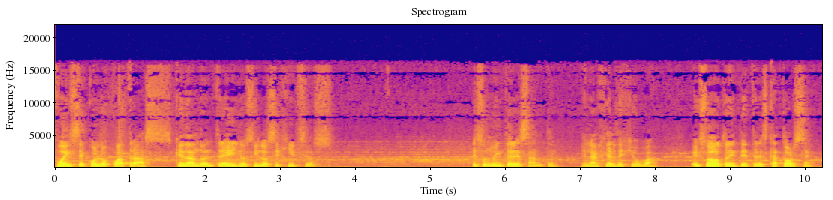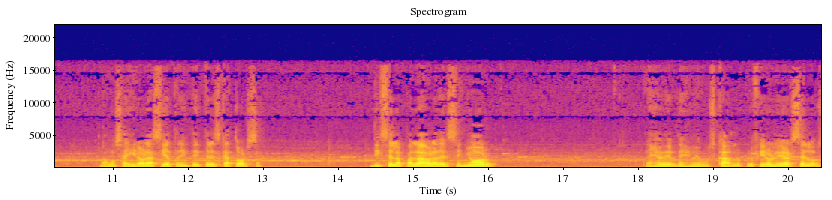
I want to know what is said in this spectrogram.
fue y se colocó atrás, quedando entre ellos y los egipcios. Eso es muy interesante, el ángel de Jehová. Éxodo 33, 14. Vamos a ir ahora sí a 33, 14. Dice la palabra del Señor. Déjeme, buscarlo. Prefiero leérselos.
